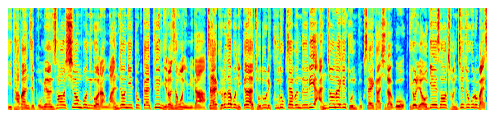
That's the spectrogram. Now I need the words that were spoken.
이 답안지 보면서 시험 보는 거랑 완전히 똑같은 이런 상황입니다. 자 그러다 보니까 저도 우리 구독자분들이 안전하게 돈 복사해 가시라고 이걸 여기에서 전체적으로 말씀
